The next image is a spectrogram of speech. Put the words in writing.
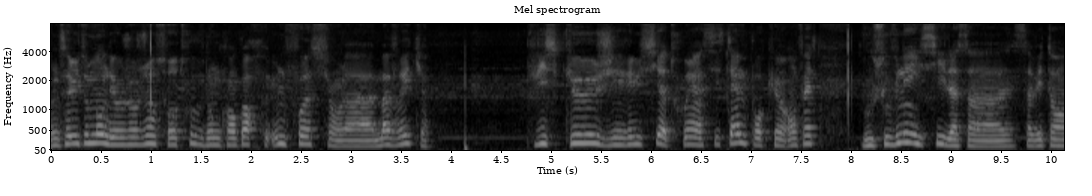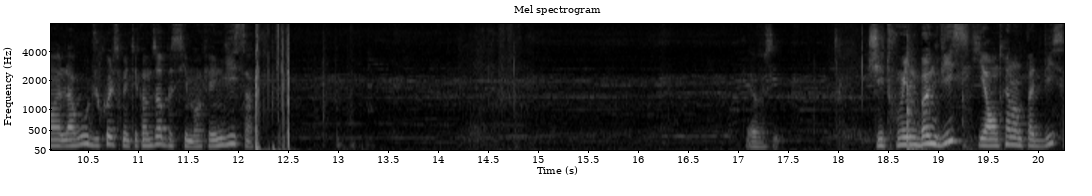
Donc salut tout le monde et aujourd'hui on se retrouve donc encore une fois sur la Maverick puisque j'ai réussi à trouver un système pour que en fait vous vous souvenez ici là ça, ça avait en, la roue du coup elle se mettait comme ça parce qu'il manquait une vis. Là voici. J'ai trouvé une bonne vis qui est rentrée dans le pas de vis.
